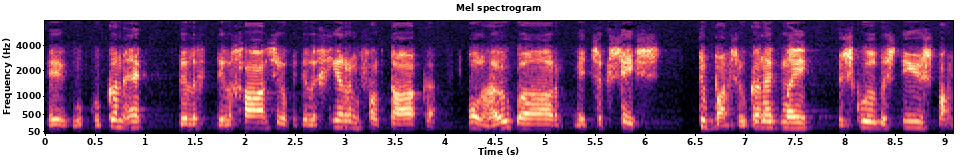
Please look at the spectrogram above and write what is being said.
Hey, hoe, hoe kan ek delegasie of die delegering van take volhoubaar met sukses toepas? Hoe kan ek my skoolbestuurspan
